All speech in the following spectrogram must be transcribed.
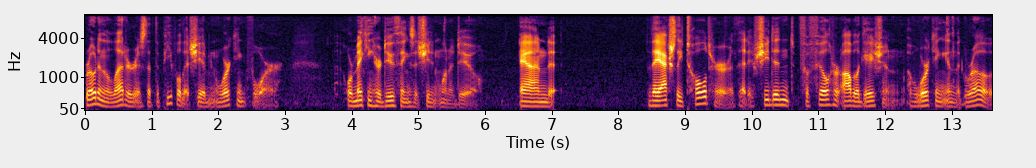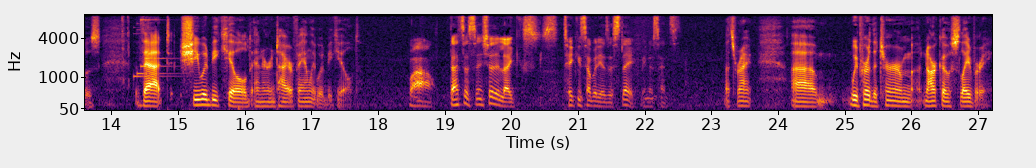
wrote in the letter is that the people that she had been working for were making her do things that she didn't want to do. And they actually told her that if she didn't fulfill her obligation of working in the grows, that she would be killed and her entire family would be killed. Wow. That's essentially like s- taking somebody as a slave, in a sense. That's right. Um, we've heard the term narco slavery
